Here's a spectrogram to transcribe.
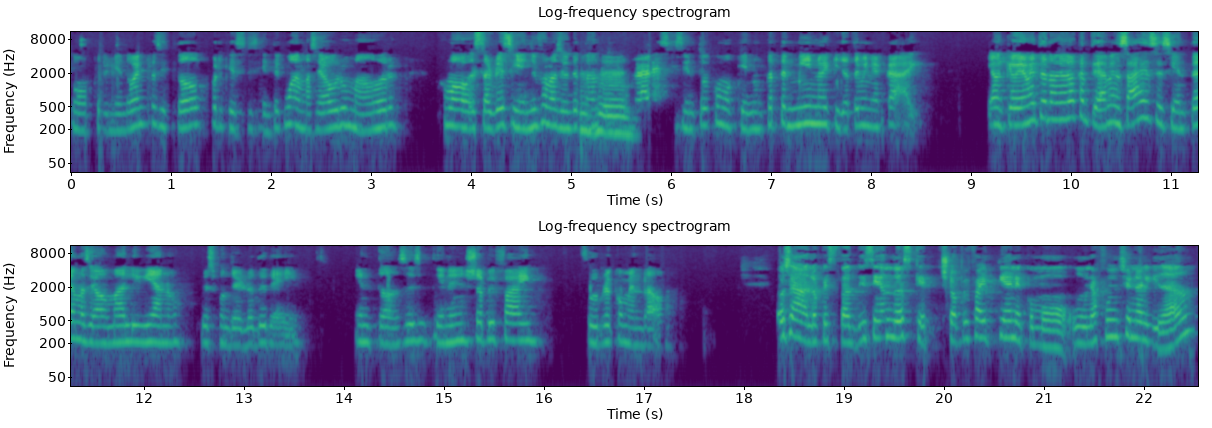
como perdiendo ventas y todo, porque se siente como demasiado abrumador, como estar recibiendo información de tantos lugares y siento como que nunca termino y que ya terminé acá. Y, aunque obviamente no hay una cantidad de mensajes, se siente demasiado más liviano responderlos desde ahí. Entonces, si tienen Shopify, full recomendado. O sea, lo que estás diciendo es que Shopify tiene como una funcionalidad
